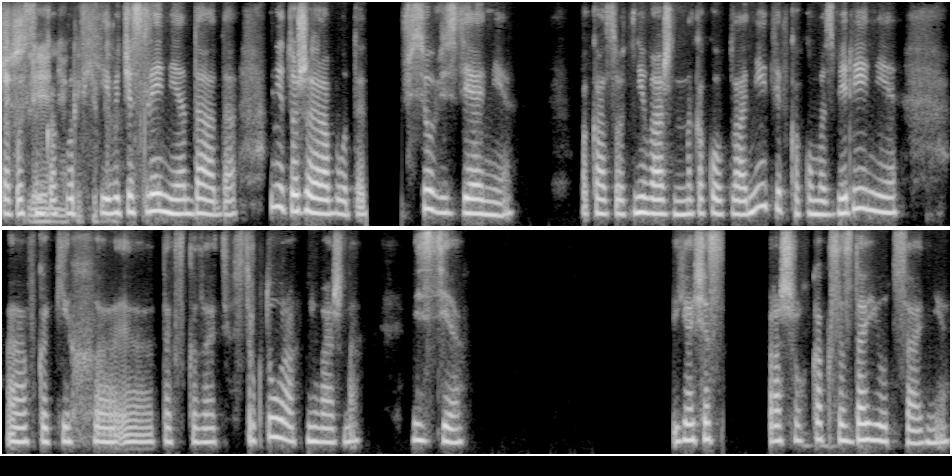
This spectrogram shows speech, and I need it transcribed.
допустим, как вот вычисления, да, да, они тоже работают. Все везде они показывают, неважно на какой планете, в каком измерении, э, в каких, э, так сказать, структурах, неважно, везде. Я сейчас прошу, как создаются они.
